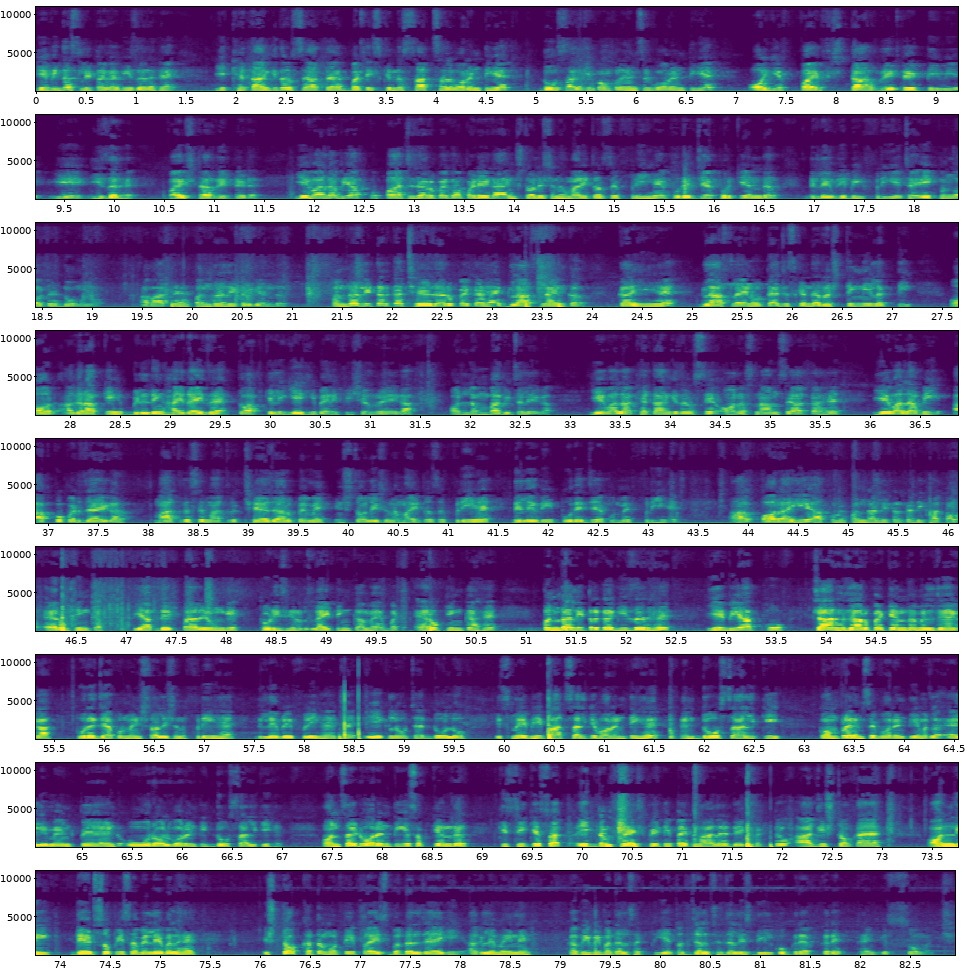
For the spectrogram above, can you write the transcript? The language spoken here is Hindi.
ये भी दस लीटर का गीजर है। ये खेतान की तरफ़ से आता है बट इसके अंदर सात साल वारंटी है दो साल की कॉम्प्रहेंसिव वारंटी है और ये फाइव स्टार रेटेड टीवी है ये गीजर है फाइव स्टार रेटेड है। ये वाला भी आपको पाँच हज़ार रुपए का पड़ेगा इंस्टॉलेशन हमारी तरफ़ से फ्री है पूरे जयपुर के अंदर डिलीवरी भी फ्री है चाहे एक मंगाओ चाहे दो मंगाओ। अब आते हैं पंद्रह लीटर के अंदर। पंद्रह लीटर का छह हज़ार रुपए का है ग्लास लाइन का, का ही है। ग्लास लाइन होता है जिसके अंदर रस्टिंग नहीं लगती और अगर आपकी बिल्डिंग हाई राइज है तो आपके लिए ये ही बेनिफिशियल रहेगा और लंबा भी चलेगा। ये वाला खैतान की तरफ़ से औरस नाम से आता है। ये वाला भी आपको पड़ जाएगा। मात्र से मात्र छह हज़ार रुपए में इंस्टॉलेशन हमारी तरफ़ से फ्री है। डिलीवरी पूरे जयपुर में फ्री है। और आइए, आपको मैं पंद्रह लीटर का दिखाता हूँ एरो किंग का। ये आप देख पा रहे होंगे थोड़ी सी लाइटिंग कम है बट एरो किंग का है। पंद्रह लीटर का गीजर है। ये भी आपको चार हज़ार रुपए के अंदर मिल जाएगा। पूरे जयपुर में इंस्टॉलेशन फ्री है डिलीवरी फ्री है, चाहे एक लो, चाहे दो लो। इसमें भी पाँच साल की वारंटी है एंड दो साल की कॉम्प्रहेंसिव वारंटी है मतलब एलिमेंट पे एंड ओवरऑल वारंटी दो साल की है। ऑन साइड वारंटी है सबके अंदर, किसी के साथ, एकदम फ्रेश पेटी पैक माल है, देख सकते हो, आज ही स्टॉक आया है। ओनली डेढ़ सौ पीस अवेलेबल है। स्टॉक खत्म होते ही प्राइस बदल जाएगी, अगले महीने कभी भी बदल सकती है तो जल्द से जल्द इस डील को ग्रैप करें। Thank you so much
